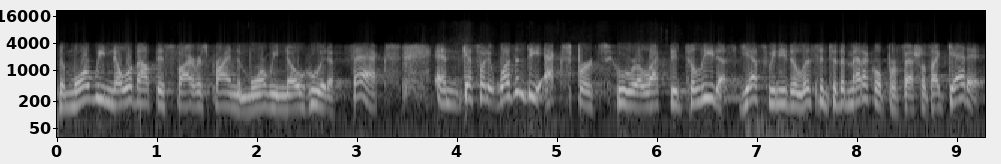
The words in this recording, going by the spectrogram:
The more we know about this virus, Brian, the more we know who it affects. And guess what? It wasn't the experts who were elected to lead us. Yes, we need to listen to the medical professionals. I get it.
